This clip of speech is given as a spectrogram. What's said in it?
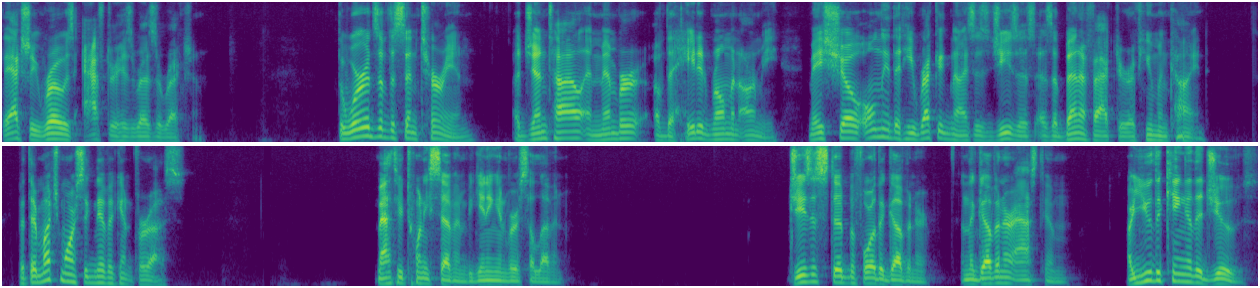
They actually rose after his resurrection. The words of the centurion, a Gentile and member of the hated Roman army, may show only that he recognizes Jesus as a benefactor of humankind. But they're much more significant for us. Matthew 27, beginning in verse 11. Jesus stood before the governor, and the governor asked him, Are you the king of the Jews?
